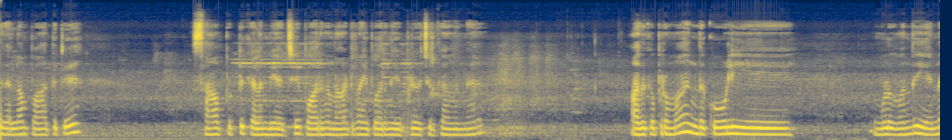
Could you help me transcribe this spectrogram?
இதெல்லாம் பார்த்துட்டு சாப்பிட்டு கிளம்பியாச்சு. பாருங்கள் நாட்டு நாய் பாருங்கள் எப்படி வச்சுருக்காங்கன்னு. அதுக்கப்புறமா இந்த கோழி உங்களுக்கு வந்து என்ன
